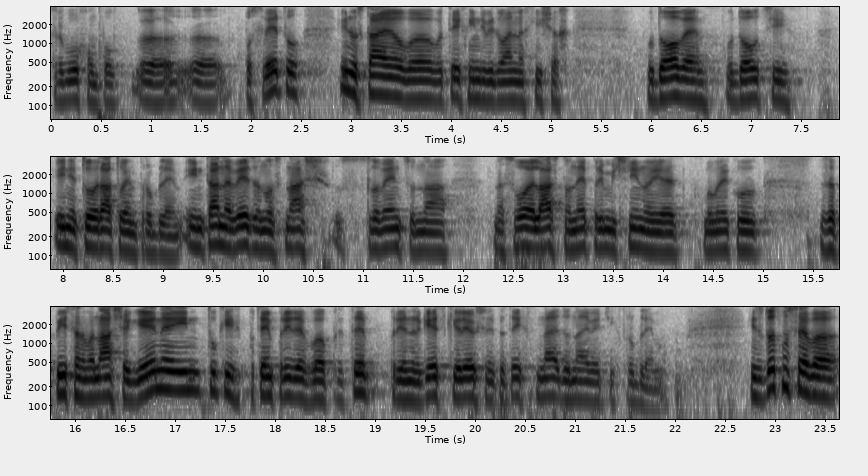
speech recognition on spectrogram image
trebuhom po, po svetu in ostajajo v, v teh individualnih hišah vdove, vdovci in je to rato en problem. In ta navezanost naš slovencu na, na svojo lastno nepremičnino je, bom rekel, zapisan v naše gene in tukaj potem pride v, pri, te, pri energetski revščini, pri teh naj, do največjih problemov. In zato smo se v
